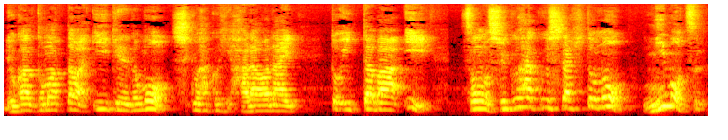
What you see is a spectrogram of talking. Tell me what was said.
旅館泊まったはいいけれども、宿泊費払わないといった場合、その宿泊した人の荷物、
